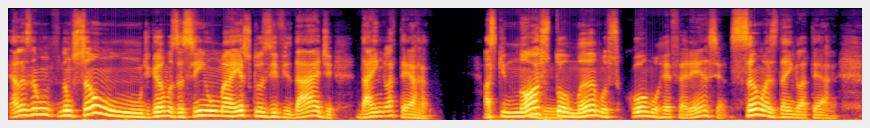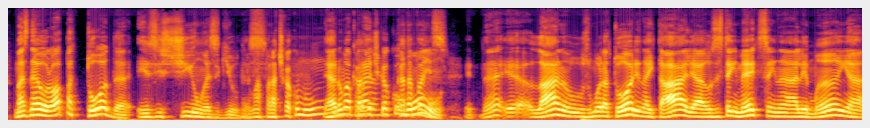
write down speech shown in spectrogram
elas não, não são, digamos assim, uma exclusividade da Inglaterra. As que nós uhum. tomamos como referência são as da Inglaterra. Mas na Europa toda existiam as guildas. Era uma prática comum. Era uma cada, prática comum. Cada país. Né? Lá os Muratori na Itália, os Steinmetzen na Alemanha,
